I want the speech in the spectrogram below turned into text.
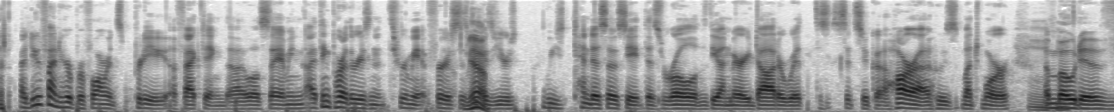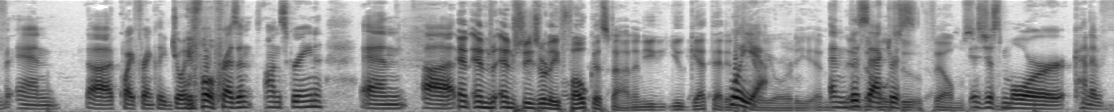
I do find her performance pretty affecting, though. I will say. I mean, I think part of the reason it threw me at first is Yeah. because you're we tend to associate this role of the unmarried daughter with Setsuko Hara, who's much more Mm-hmm. emotive and. Uh, quite frankly, joyful present on screen, and uh, and and and she's really focused on, and you you get that Well, yeah. interiority. in- And in this the actress films is just more kind of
